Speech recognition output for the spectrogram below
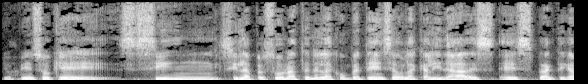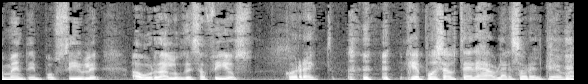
Yo pienso que sin, sin las personas tener las competencias o las calidades es prácticamente imposible abordar los desafíos. Correcto. que puse a ustedes a hablar sobre el tema.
